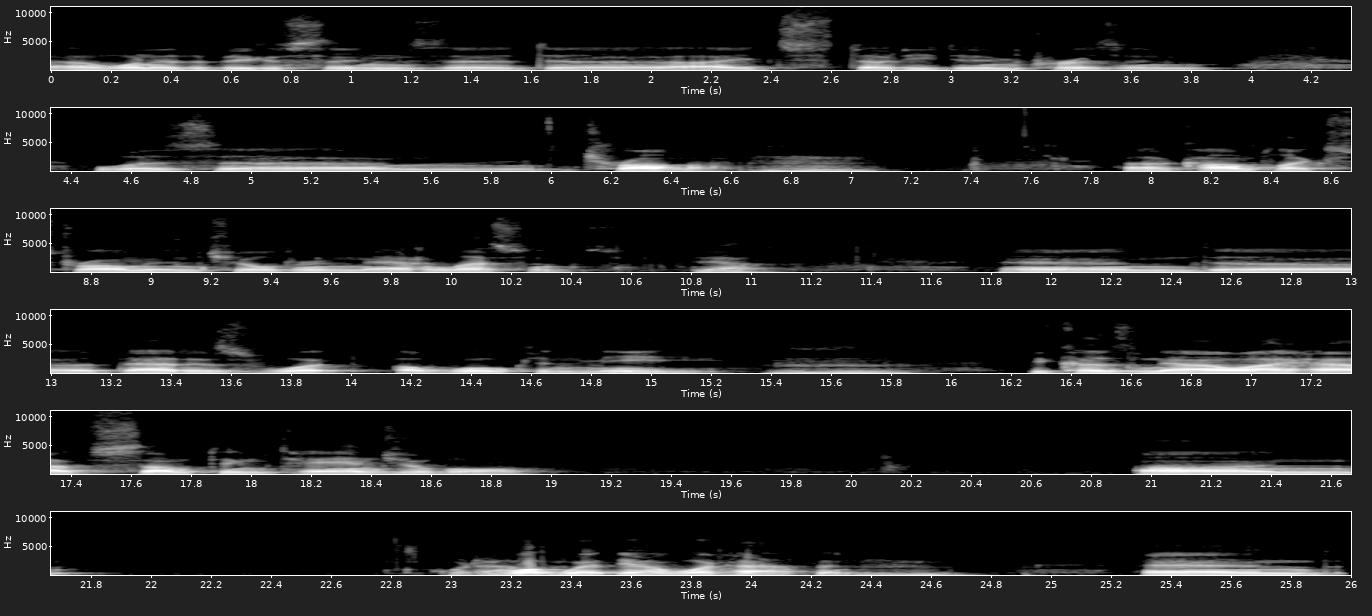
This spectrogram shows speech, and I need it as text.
uh, one of the biggest things that uh, I'd studied in prison was um, trauma, uh, complex trauma in children and adolescents. Yeah. And uh, that is what awoke in me because now I have something tangible on What happened? what yeah, what happened, and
